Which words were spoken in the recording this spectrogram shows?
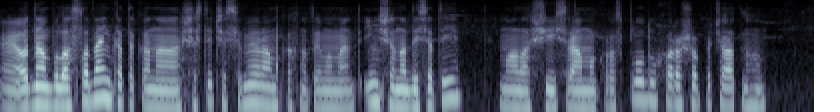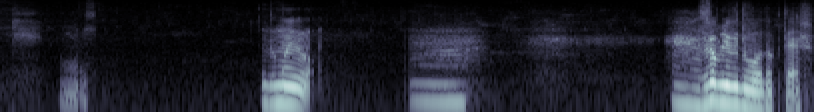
Е, Одна була слабенька, така на 6 чи 7 рамках на той момент, інша на 10, мала 6 рамок розплоду хорошо печатного. Ось. Думаю, е, е, зроблю відводок теж.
